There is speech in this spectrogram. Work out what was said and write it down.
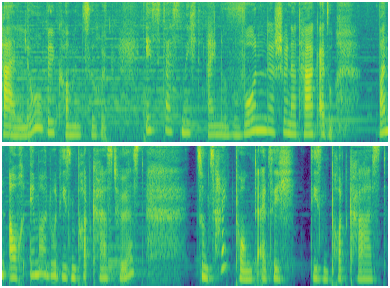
Hallo, willkommen zurück. Ist das nicht ein wunderschöner Tag? Also, wann auch immer du diesen Podcast hörst, zum Zeitpunkt, als ich diesen Podcast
